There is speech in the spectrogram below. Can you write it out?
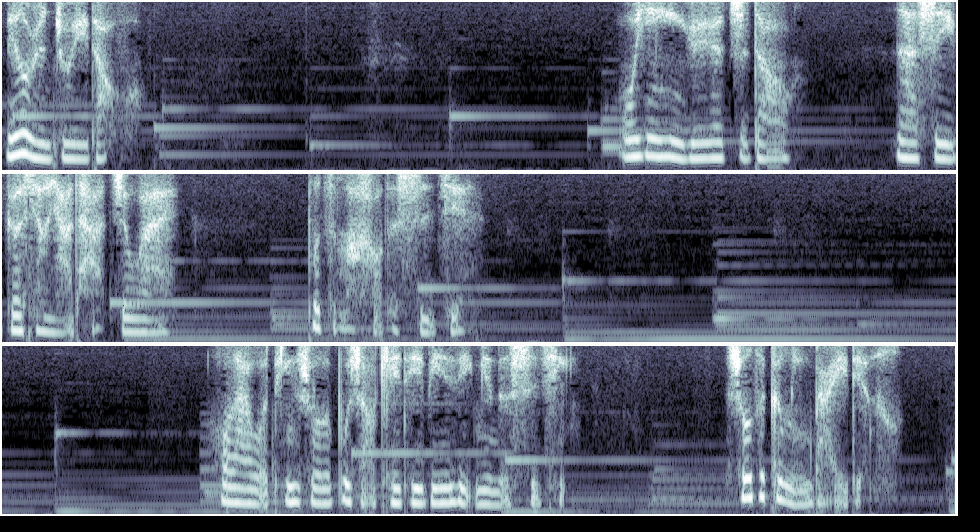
没有人注意到我。我隐隐约约知道，那是一个象牙塔之外。不怎么好的世界。后来我听说了不少 KTV 里面的事情，说的更明白一点呢。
